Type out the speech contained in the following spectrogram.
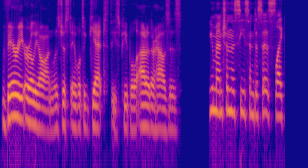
very early on was just able to get these people out of their houses. You mentioned the cease and desist. Like,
